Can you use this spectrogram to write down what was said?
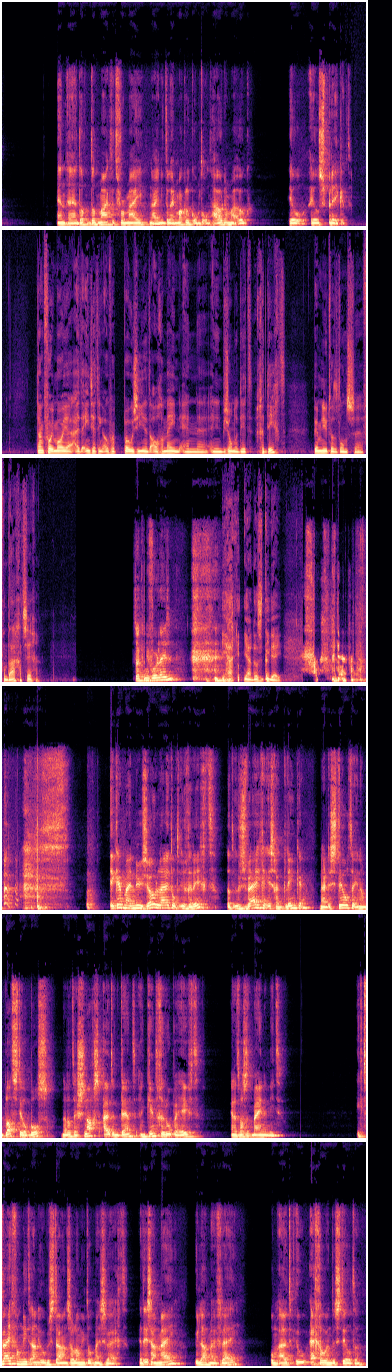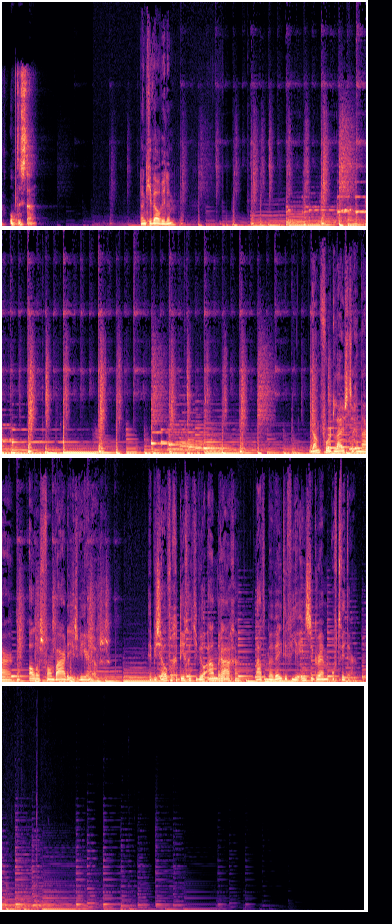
En uh, dat, dat maakt het voor mij nou, niet alleen makkelijk om te onthouden, maar ook heel, heel sprekend. Dank voor je mooie uiteenzetting over poëzie in het algemeen en, uh, en in het bijzonder dit gedicht. Ik ben benieuwd wat het ons uh, vandaag gaat zeggen. Zal ik het nu voorlezen? ja, ja, dat is het idee. Ik heb mij nu zo luid tot u gericht dat uw zwijgen is gaan klinken naar de stilte in een bladstil bos, nadat er s'nachts uit een tent een kind geroepen heeft en het was het mijne niet. Ik twijfel niet aan uw bestaan zolang u tot mij zwijgt. Het is aan mij, u laat mij vrij, om uit uw echoende stilte op te staan. Dankjewel Willem. Dank voor het luisteren naar Alles van Waarde is Weerloos. Heb je zelf een gedicht dat je wil aandragen? Laat het me weten via Instagram of Twitter.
